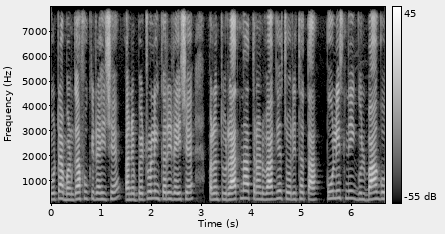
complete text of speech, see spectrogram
મોટા બણગા ફૂંકી રહી છે અને પેટ્રોલિંગ કરી રહી છે, પરંતુ રાતના ત્રણ વાગ્યે ચોરી થતાં પોલીસની ગુલબાગો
